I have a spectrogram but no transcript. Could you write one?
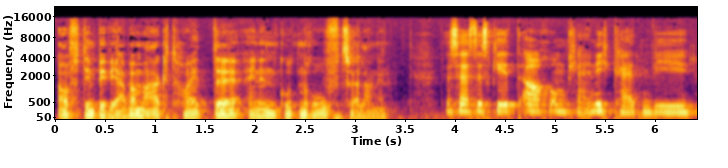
auf dem Bewerbermarkt heute einen guten Ruf zu erlangen. Das heißt, es geht auch um Kleinigkeiten wie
